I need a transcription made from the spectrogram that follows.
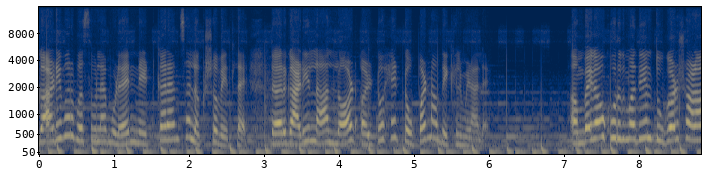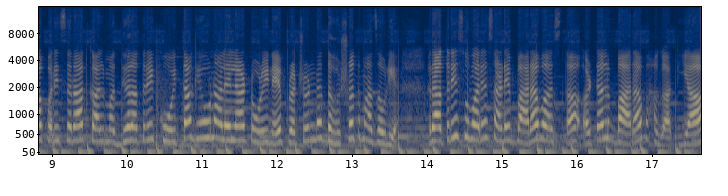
गाडीवर बसवल्यामुळे नेटकऱ्यांचं लक्ष वेधलंय. तर गाडीला लॉर्ड अल्टो हे टोपण नाव देखील मिळालंय. आंबेगाव खुर्दमधील दुगडशाळा परिसरात काल मध्यरात्री कोयता घेऊन आलेल्या टोळीने प्रचंड दहशत माजवली आहे. रात्री सुमारे साडेबारा वाजता अटल बारा भागात या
